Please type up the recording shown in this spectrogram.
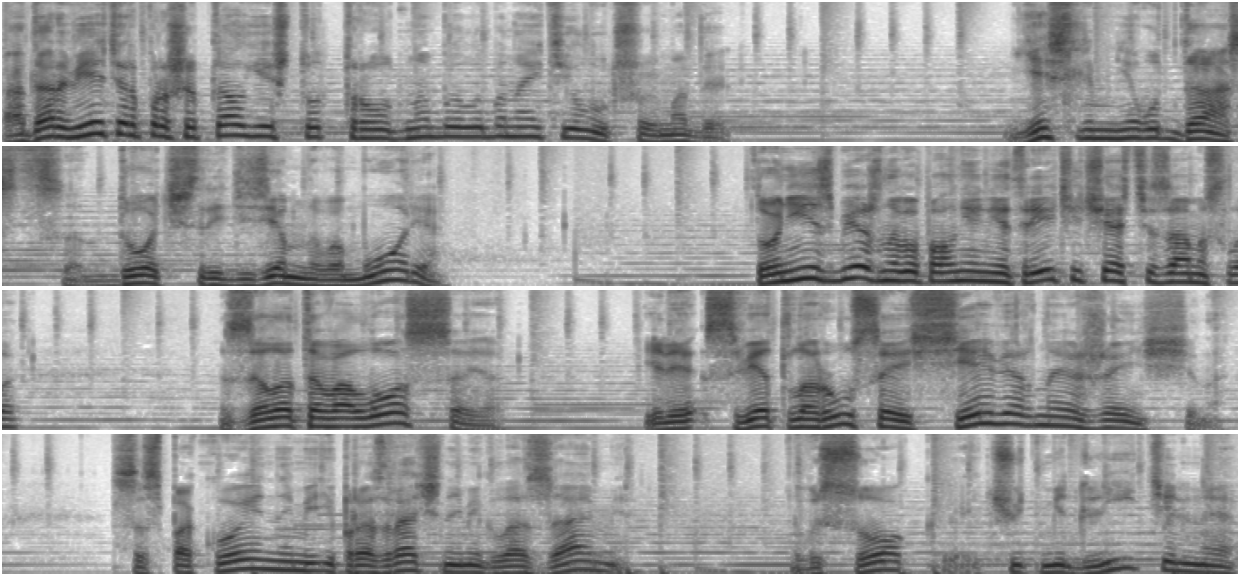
а Дарветер прошептал ей, что трудно было бы найти лучшую модель. Если мне удастся дочь Средиземного моря, то неизбежно выполнение третьей части замысла – золотоволосая – или светлорусая северная женщина со спокойными и прозрачными глазами, высокая, чуть медлительная,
